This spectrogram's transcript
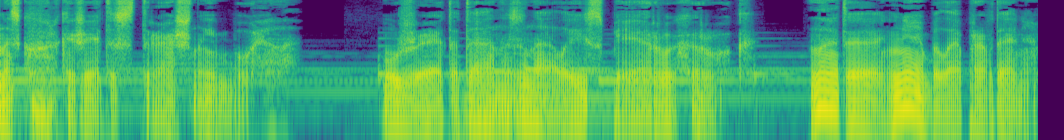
Насколько же это страшно и больно. Уже это-то она знала из первых рук. Но это не было оправданием.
